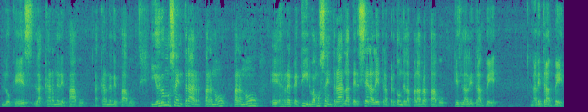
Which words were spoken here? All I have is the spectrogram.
lo que es la carne de pavo, la carne de pavo. Y hoy vamos a entrar, para no, para no eh, repetir, vamos a entrar la tercera letra, perdón, de la palabra pavo, que es la letra B. La letra B.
